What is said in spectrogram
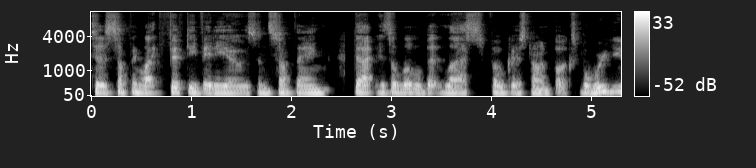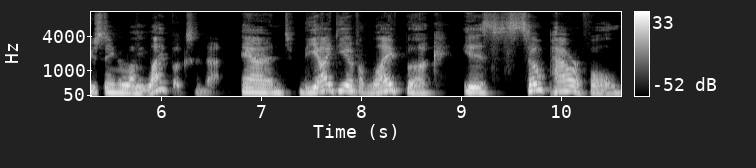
to something like 50 videos and something that is a little bit less focused on books, but we're using a lot of live books in that. And the idea of a live book is so powerful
